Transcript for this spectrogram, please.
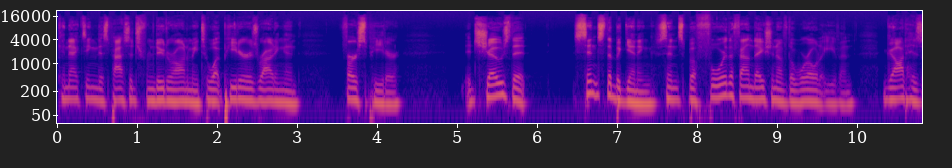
connecting this passage from Deuteronomy to what Peter is writing in First Peter, it shows that since the beginning, since before the foundation of the world, even, God has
